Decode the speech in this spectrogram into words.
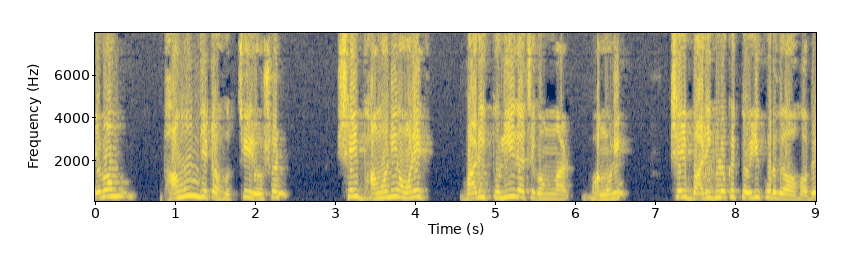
এবং ভাঙন যেটা হচ্ছে ইরোশন সেই ভাঙনে অনেক বাড়ি তলিয়ে গেছে গঙ্গার ভাঙনে। সেই বাড়িগুলোকে তৈরি করে দেওয়া হবে।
